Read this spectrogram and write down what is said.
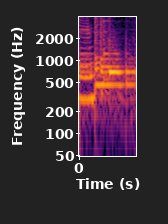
Bye.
